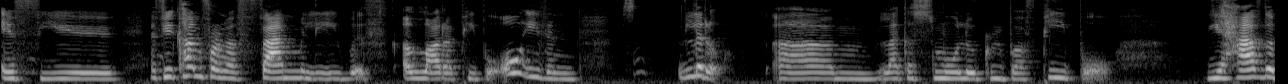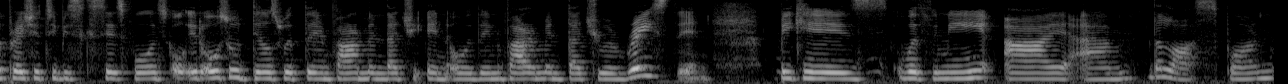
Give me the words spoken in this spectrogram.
if you if you come from a family with a lot of people or even little um like a smaller group of people you have the pressure to be successful. It's, it also deals with the environment that you're in or the environment that you were raised in because with me i am the last one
